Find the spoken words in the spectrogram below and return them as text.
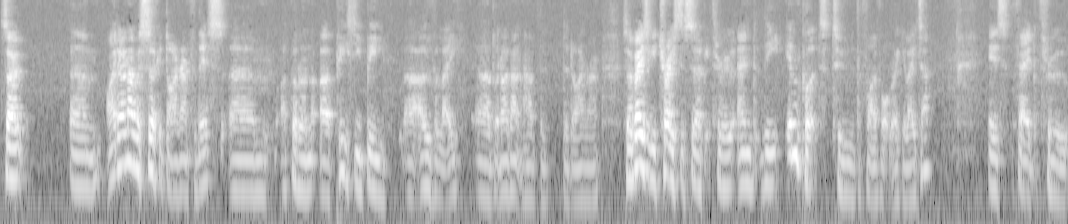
So um, I don't have a circuit diagram for this. Um, I've got an, a PCB uh, overlay, uh, but I don't have the, the, diagram. So basically, trace the circuit through, and the input to the 5 volt regulator is fed through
